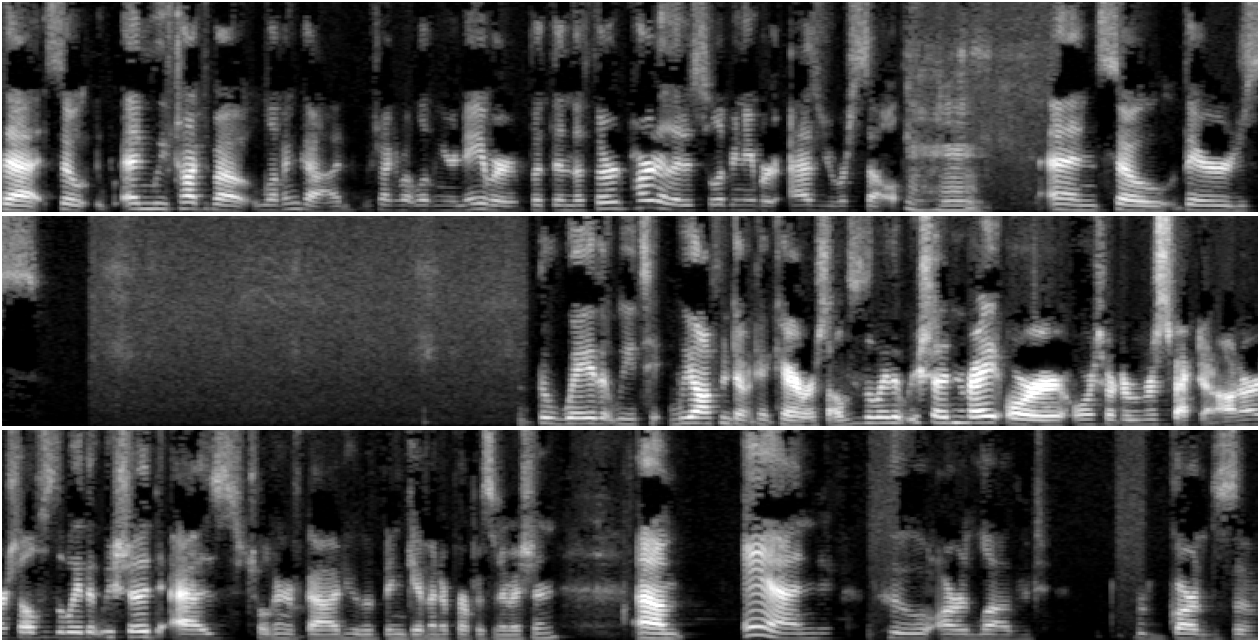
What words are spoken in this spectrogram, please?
that so and we've talked about loving God, we've talked about loving your neighbor, but then the third part of that is to love your neighbor as yourself. Mhm. And so there's the way that we ta we often don't take care of ourselves the way that we should, right? Or or sort of respect and honor ourselves the way that we should as children of God who have been given a purpose and a mission, um, and who are loved regardless of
